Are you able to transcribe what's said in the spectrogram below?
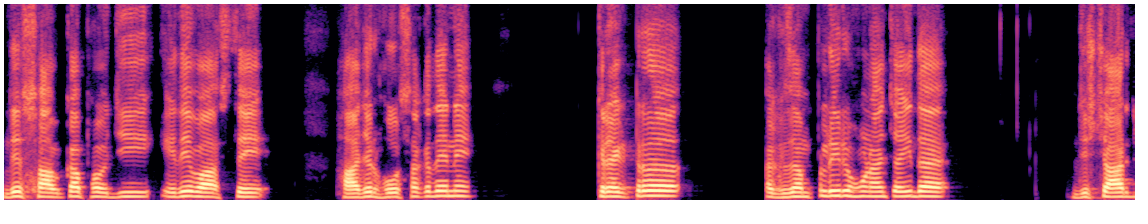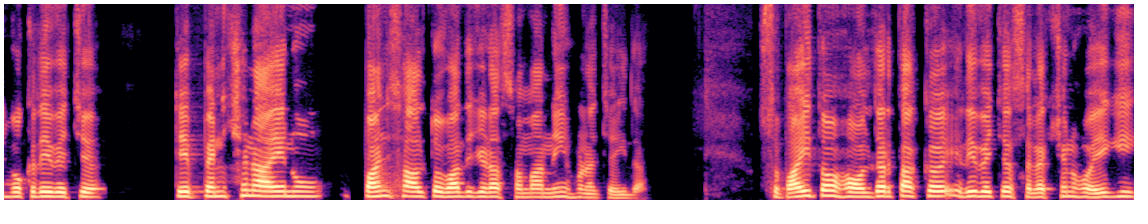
ਦੇ ਸਾਬਕਾ ਫੌਜੀ ਇਹਦੇ ਵਾਸਤੇ ਹਾਜ਼ਰ ਹੋ ਸਕਦੇ ਨੇ। ਕਰੈਕਟਰ ਐਗਜ਼ੈਂਪਲਰੀ ਹੋਣਾ ਚਾਹੀਦਾ ਹੈ ਡਿਸਚਾਰਜ ਬੁੱਕ ਦੇ ਵਿੱਚ ਤੇ ਪੈਨਸ਼ਨ ਆਏ ਨੂੰ 5 ਸਾਲ ਤੋਂ ਵੱਧ ਜਿਹੜਾ ਸਮਾਂ ਨਹੀਂ ਹੋਣਾ ਚਾਹੀਦਾ। ਸਿਪਾਹੀ ਤੋਂ ਹੌਲਦਰ ਤੱਕ ਇਹਦੇ ਵਿੱਚ ਸਿਲੈਕਸ਼ਨ ਹੋਏਗੀ।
